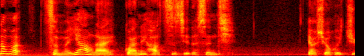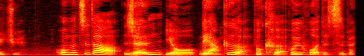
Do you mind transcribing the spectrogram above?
那么，怎么样来管理好自己的身体？要学会拒绝。我们知道，人有两个不可挥霍的资本，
